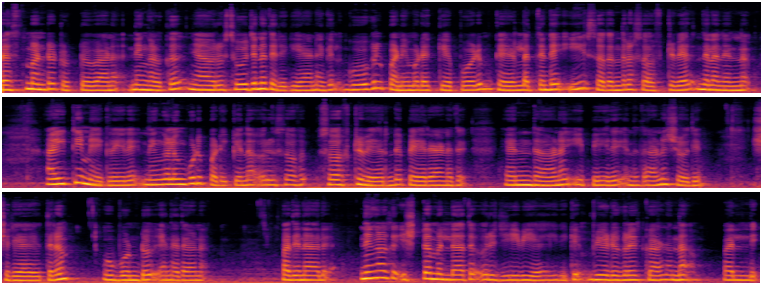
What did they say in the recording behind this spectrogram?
ഡസ്മണ്ട് ടുട്ടുവാണ്. നിങ്ങൾക്ക് ഞാൻ ഒരു സൂചന തരികയാണെങ്കിൽ ഗൂഗിൾ പണിമുടക്കിയപ്പോഴും കേരളത്തിന്റെ ഈ സ്വതന്ത്ര സോഫ്റ്റ്വെയർ നിലനിന്നു. ഐ ടി മേഖലയിലെ നിങ്ങളും കൂടി പഠിക്കുന്ന ഒരു സോഫ്റ്റ്വെയറിന്റെ പേരാണിത്. എന്താണ് ഈ പേര് എന്നതാണ് ചോദ്യം. ശരിയായ ഉത്തരം ഉബുണ്ടു എന്നതാണ്. പതിനാല്. നിങ്ങൾക്ക് ഇഷ്ടമില്ലാത്ത ഒരു ജീവിയായിരിക്കും വീടുകളിൽ കാണുന്ന പല്ലി.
